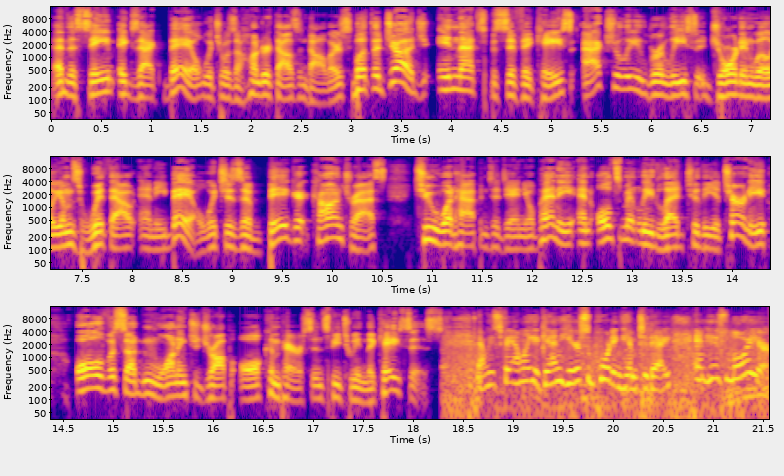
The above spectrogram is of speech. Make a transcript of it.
and the same exact bail, which was $100,000. But the judge in that specific case actually released Jordan Williams without any bail, which is a big contrast to what happened to Daniel Penny and ultimately led to the attorney all of a sudden wanting to drop all comparisons between the cases. Now his family again here supporting him today and his lawyer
